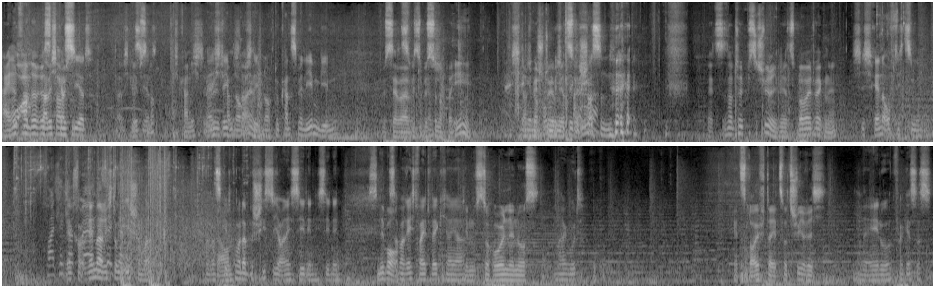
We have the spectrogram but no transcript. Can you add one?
Ein Infanterist habe ich hab kassiert. Da habe ich kassiert. noch? Ich kann nicht. Ja, ich kann lebe noch, ich lebe noch. Du kannst mir Leben geben. Du bist ja aber, wieso bist du noch bei E? Ich dachte, hänge wir noch rum, ich hab jetzt dir zu geschossen. Jetzt ist es natürlich ein bisschen schwierig. Jetzt super weit weg, ne? ich, ich renne auf dich zu. Ja, komm, renn da. Richtung E schon mal. Aber was Down. geht? Guck mal, da beschießt dich auch nicht. Ich sehe den, ich sehe den. Ist Snibber. aber recht weit weg, ja, ja. Den musst du holen, Linus. Na gut. Jetzt läuft er, jetzt wird's schwierig. Nee, du, vergiss es.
